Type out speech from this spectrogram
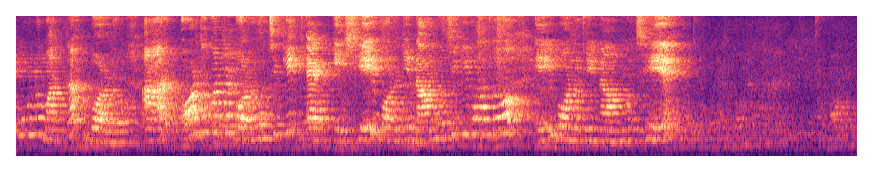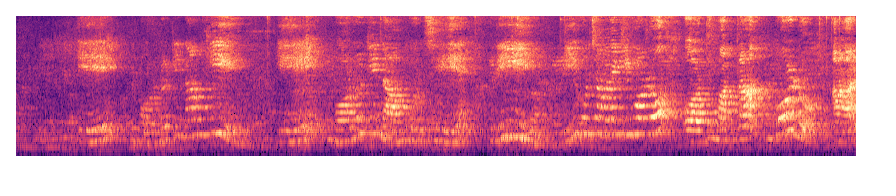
পূর্ণমাত্রা বর্ণ। আর অর্ধমাত্রা বর্ণ হচ্ছে কি? একটি। সেই বর্ণটির নাম হচ্ছে কি বলতো? এই বর্ণটির নাম হচ্ছে এই বর্ণটির নাম কি? এই বর্ণটির নাম হচ্ছে রি। রি হচ্ছে আমাদের কি বর্ণ? অর্ধমাত্রা বর্ণ। আর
